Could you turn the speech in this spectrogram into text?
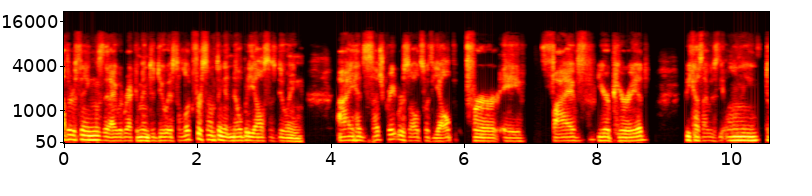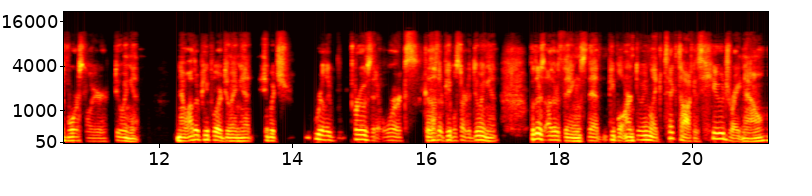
other things that I would recommend to do is to look for something that nobody else is doing. I had such great results with Yelp for a five year period because I was the only divorce lawyer doing it. Now other people are doing it, which really proves that it works because other people started doing it. But there's other things that people aren't doing, like TikTok is huge right now.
